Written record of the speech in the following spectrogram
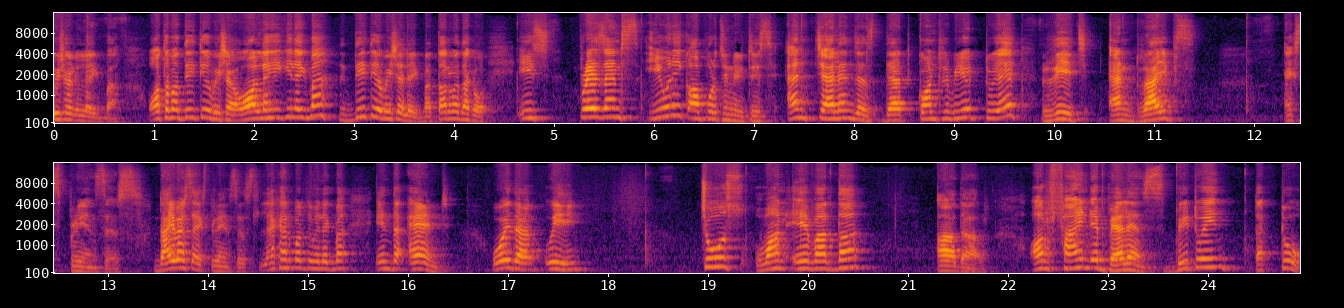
বিষয়টা লিখবা। অথবা দ্বিতীয় বিষয় অল লেখে কি লিখবা? দ্বিতীয় বিষয় লিখবা। তারপর দেখো is presents unique opportunities and challenges that contribute to a rich and drives experiences diverse experiences লেখার পর তুমি লিখবা, in the end, whether we choose one over the other or find a balance between the two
